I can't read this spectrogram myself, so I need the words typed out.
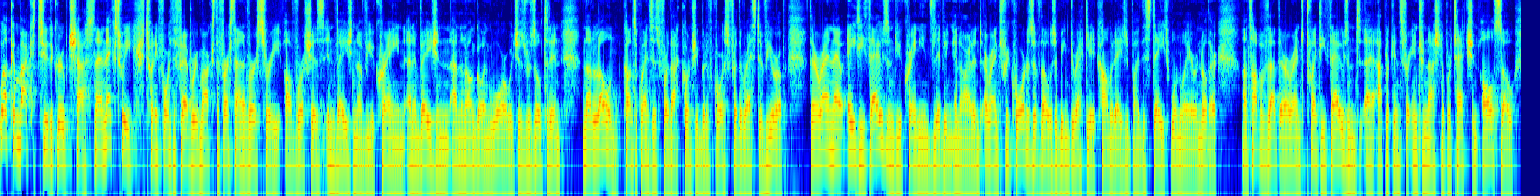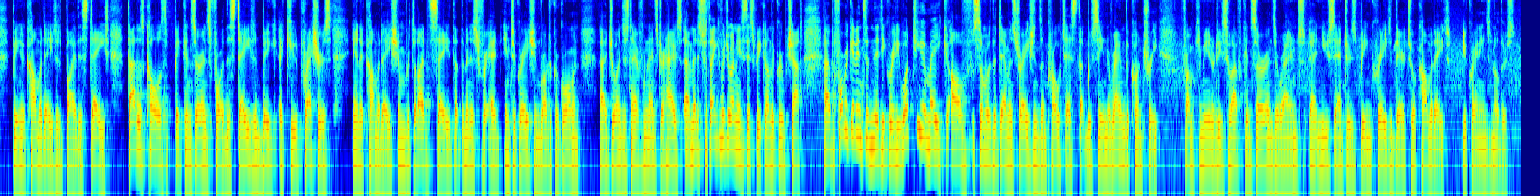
Welcome back to the group chat. Now, next week, 24th of February, marks the first anniversary of Russia's invasion of Ukraine, an invasion and an ongoing war which has resulted in not alone consequences for that country, but of course for the rest of Europe. There are around now 80,000 Ukrainians living in Ireland. Around three quarters of those are being directly accommodated by the state one way or another. On top of that, there are around 20,000 uh, applicants for international protection also being accommodated by the state. That has caused big concerns for the state and big acute pressures in accommodation. We're delighted to say that the Minister for Ed- Integration, Roderic O'Gorman, uh, joins us now from Leinster House. Uh, Minister, thank you for joining us this week on the group chat. Uh, before we get into the nitty gritty, what do you make of some of the demonstrations and protests that we've seen around the country from communities who have concerns around uh, new centres being created there to accommodate Ukrainians and others?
